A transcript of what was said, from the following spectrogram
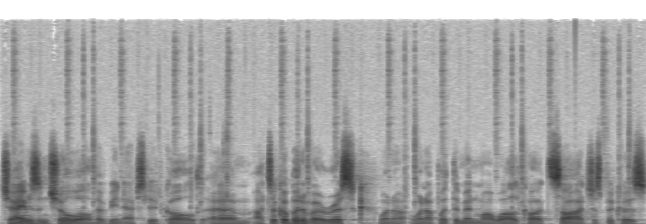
James and Chilwell have been absolute gold. Um, I took a bit of a risk when I when I put them in my wildcard side, just because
